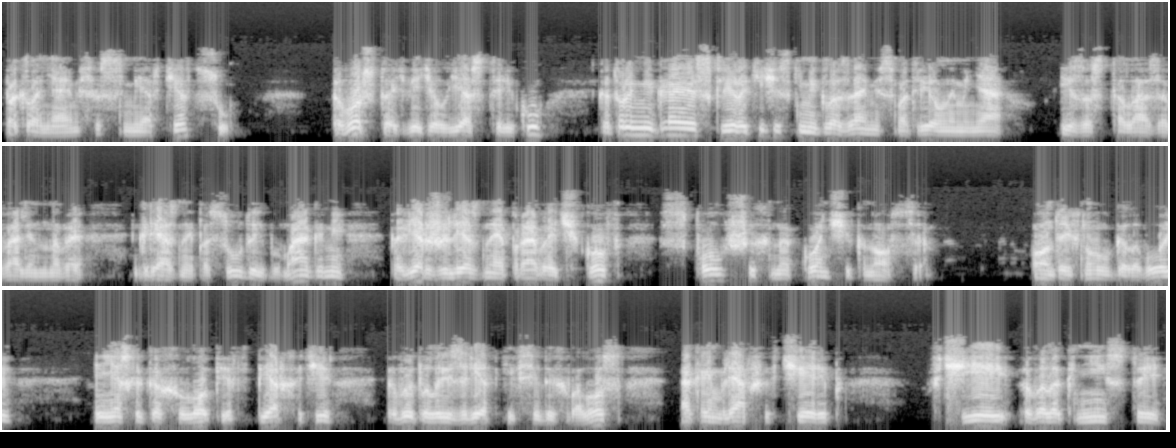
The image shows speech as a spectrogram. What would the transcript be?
поклоняемся смерти Отцу. Вот что ответил я старику, который, мигая склеротическими глазами, смотрел на меня из-за стола, заваленного грязной посудой и бумагами, поверх железной оправы очков, сползших на кончик носа. Он тряхнул головой, и несколько хлопьев перхоти выпало из редких седых волос, окаймлявших череп, в чьей волокнистой,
